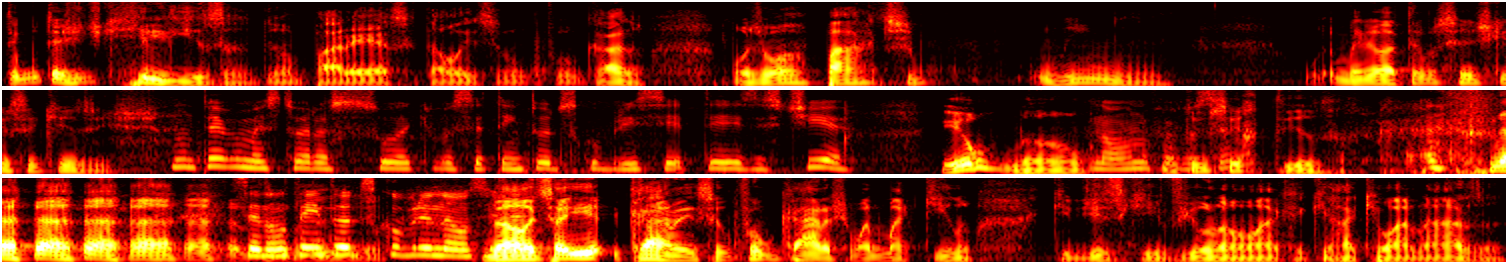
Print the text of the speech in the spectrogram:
tem muita gente que relisa, não aparece e tal, esse não foi o caso, mas a maior parte nem. É melhor até você esquecer que existe. Não teve uma história sua que você tentou descobrir se ET existia? Eu? Não. Não, não foi não tenho você? certeza. Você não tentou descobrir, não. Não, já- isso aí, cara, isso foi um cara chamado Maquino que disse que viu na máquina que hackeou a NASA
